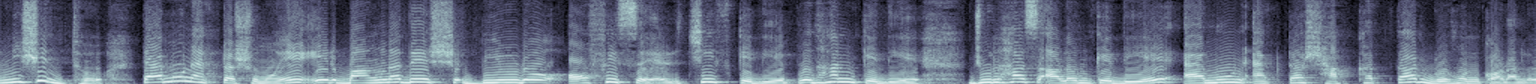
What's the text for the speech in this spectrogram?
নিষিদ্ধ, তেমন একটা সময়ে এর বাংলাদেশ ব্যুরো অফিসের চিফকে দিয়ে, প্রধানকে দিয়ে, জুলহাস আলমকে দিয়ে এমন একটা সাক্ষাৎকার গ্রহণ করালো।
